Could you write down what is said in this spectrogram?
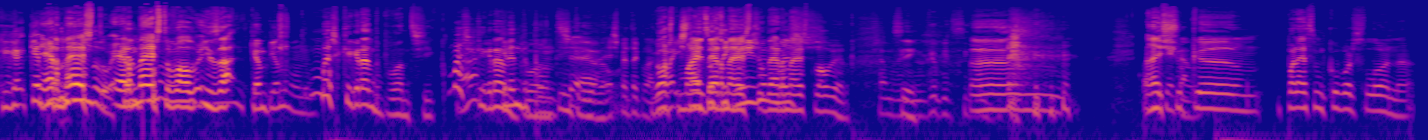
Que, campeão Ernesto, do mundo, Ernesto campeão do Val- mundo. exa- Campeão do mundo. mas que grande ponto, Chico. Mas Ah, que grande, Grande ponto. ponto. É, Incrível. é espetacular. Gosto Isto mais é de só Ernesto, ciclismo, de mas- Ernesto Valverde. Sim. aqui o capítulo de ciclismo. Hum, acho acaba. que hum, parece-me que o Barcelona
